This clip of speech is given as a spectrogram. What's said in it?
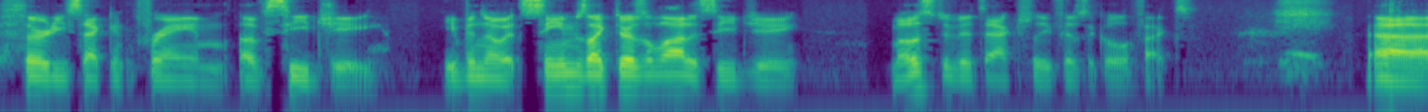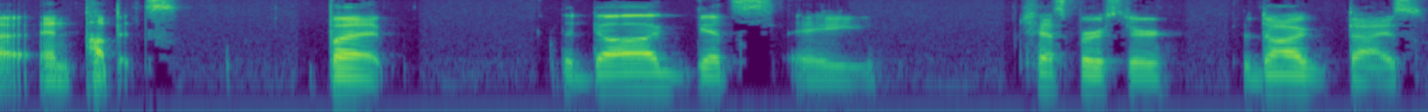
30 second frame of CG, even though it seems like there's a lot of CG. Most of it's actually physical effects uh, and puppets. But the dog gets a chest burster. The dog dies.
